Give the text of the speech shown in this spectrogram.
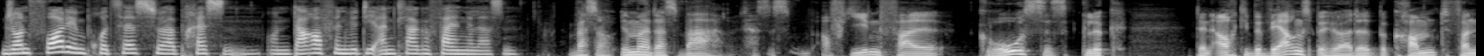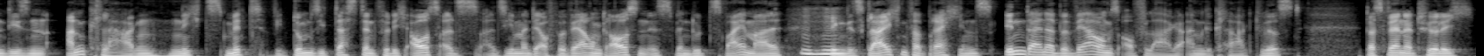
John vor dem Prozess zu erpressen und daraufhin wird die Anklage fallen gelassen. Was auch immer das war, das ist auf jeden Fall großes Glück, denn auch die Bewährungsbehörde bekommt von diesen Anklagen nichts mit. Wie dumm sieht das denn für dich aus, als, als jemand, der auf Bewährung draußen ist, wenn du zweimal mhm. wegen des gleichen Verbrechens in deiner Bewährungsauflage angeklagt wirst? Das wäre natürlich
